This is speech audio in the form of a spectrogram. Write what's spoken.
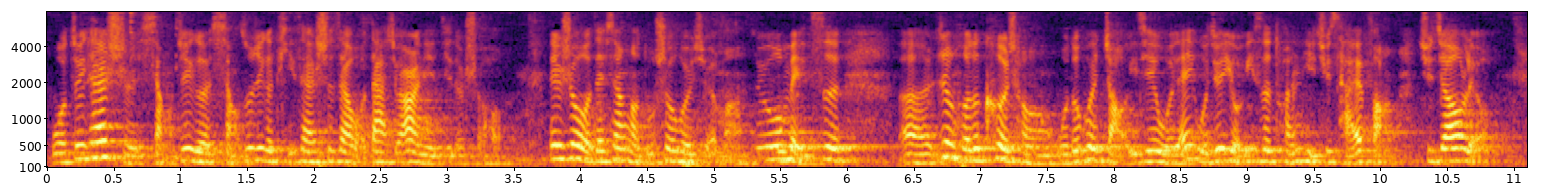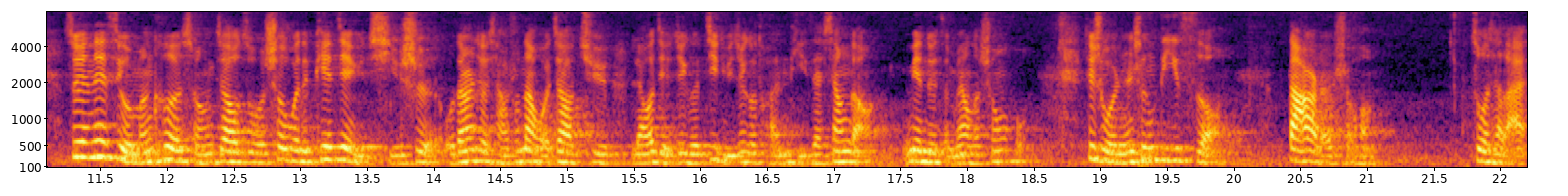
我最开始想这个想做这个题材是在我大学二年级的时候，那时候我在香港读社会学嘛，所以我每次呃任何的课程我都会找一些我哎我觉得有意思的团体去采访去交流，所以那次有门课程叫做社会的偏见与歧视，我当时就想说那我就要去了解这个妓女这个团体在香港面对怎么样的生活，这是我人生第一次哦，大二的时候。坐下来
